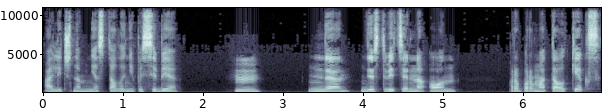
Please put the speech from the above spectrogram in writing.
а лично мне стало не по себе. «Хм, да, действительно он», — пробормотал Кекс,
